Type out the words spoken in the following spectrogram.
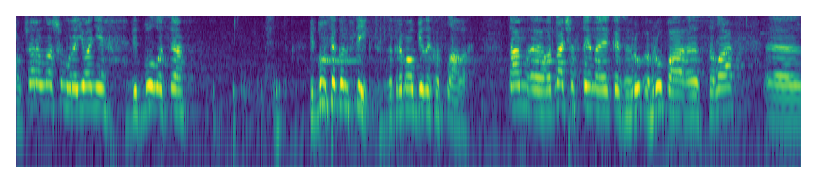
Вчора в нашому районі відбулося відбувся конфлікт, зокрема в Білих Ославах. Там е, одна частина, якась гру- група е, з села е,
